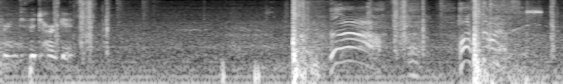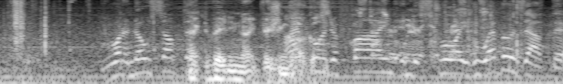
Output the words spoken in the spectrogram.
Bring to the target. Ah! Hostiles! You wanna know something? Activating night vision I'm goggles. going to find and destroy whoever is out there.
